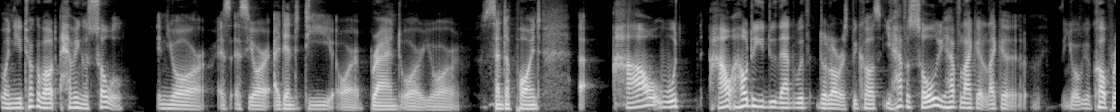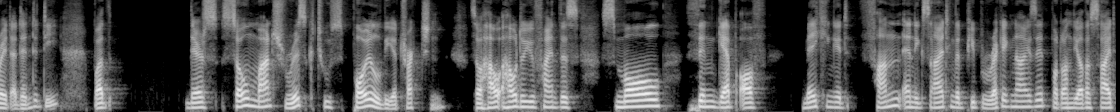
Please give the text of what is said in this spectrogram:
When you talk about having a soul in your as, as your identity or brand or your center point uh, how would how how do you do that with dolores? Because you have a soul you have like a like a your, your corporate identity but there's so much risk to spoil the attraction so how how do you find this small thin gap of making it fun and exciting that people recognize it, but on the other side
